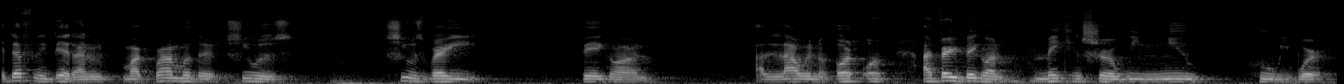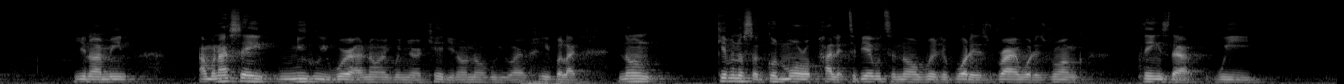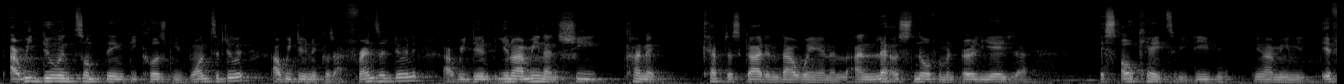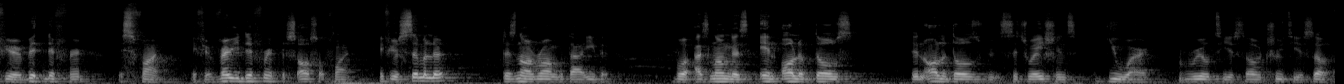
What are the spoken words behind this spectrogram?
It definitely did, and my grandmother, she was, she was very big on allowing, or or uh, very big on making sure we knew who we were. You know what I mean? And when I say knew who you were, I know when you're a kid you don't know who you are, but like knowing, giving us a good moral palette to be able to know what what is right, what is wrong, things that we are we doing something because we want to do it? Are we doing it because our friends are doing it? Are we doing, you know what I mean? And she kind of kept us guided that way and, and let us know from an early age that it's okay to be deviant. You know what I mean? If you're a bit different, it's fine. If you're very different, it's also fine. If you're similar, there's nothing wrong with that either. But as long as in all of those, in all of those situations, you are real to yourself, and true to yourself,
